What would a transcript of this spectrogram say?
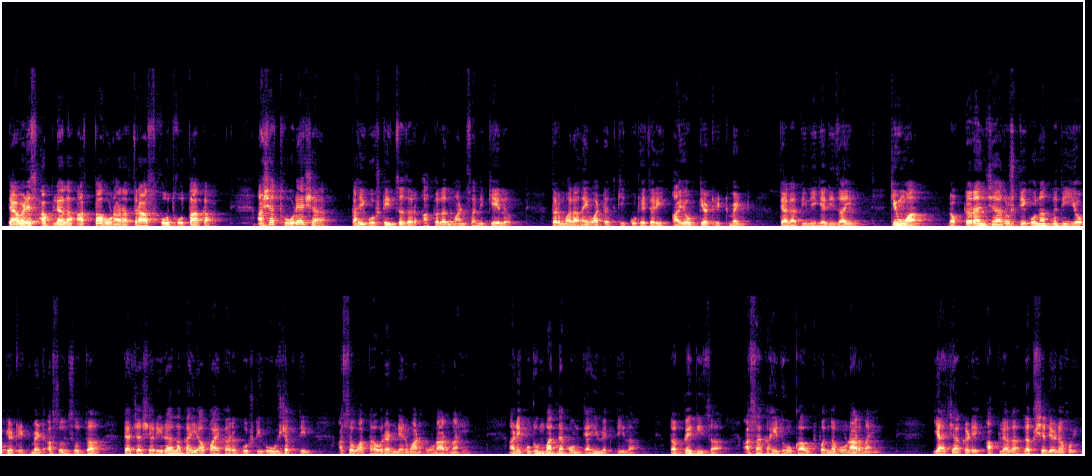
त्यावेळेस आपल्याला आत्ता होणारा त्रास होत होता का? अशा थोड्याशा काही गोष्टींचं जर आकलन माणसाने केलं तर मला नाही वाटत की कुठेतरी अयोग्य ट्रीटमेंट त्याला दिली गेली जाईल. किंवा डॉक्टरांच्या दृष्टिकोनातनं ती योग्य ट्रीटमेंट असूनसुद्धा त्याच्या शरीराला काही अपायकारक गोष्टी होऊ शकतील असं वातावरण निर्माण होणार नाही. आणि कुटुंबातल्या कोणत्याही व्यक्तीला तब्येतीचा असा काही धोका उत्पन्न होणार नाही याच्याकडे आपल्याला लक्ष देणं होईल.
